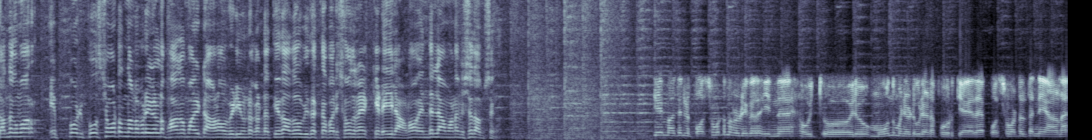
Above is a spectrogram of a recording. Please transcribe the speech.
ശാന്തകുമാർ എപ്പോൾ പോസ്റ്റ്മോർട്ടം നടപടികളുടെ ഭാഗമായിട്ടാണോ വെടിയുണ്ട കണ്ടെത്തിയത്? അതോ വിദഗ്ധ പരിശോധനയ്ക്കിടയിലാണോ? എന്തെല്ലാമാണ് വിശദാംശങ്ങൾ? തീർച്ചയായും അതിന് പോസ്റ്റ്മോർട്ടം നടപടികൾ ഇന്ന് ഒരു മൂന്ന് മണിയോട് കൂടിയാണ് പൂർത്തിയായത്. പോസ്റ്റ്മോർട്ടം തന്നെയാണ്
